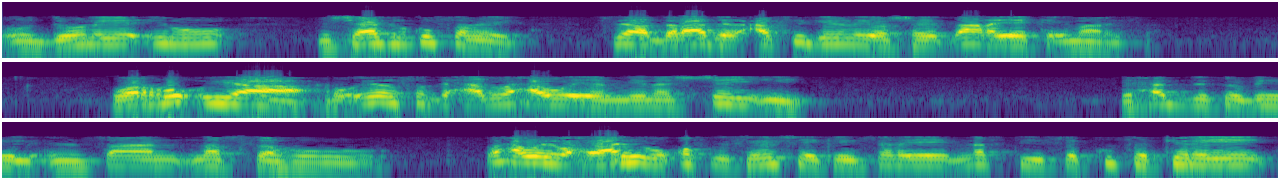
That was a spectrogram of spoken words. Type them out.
oo doonaya inuu mashaakil ku sameeyo sidaa daraaddeed cabsi gelinayo shaydaan ayay ka imaanaysa waru'ya ru'yada saddexaad waxa weeye min ashay yuxadithu bihi linsaan nafsahu. Waxa weye waxyaalihii uu qofku isaga sheekeysanayey naftiisa ku fekerayey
